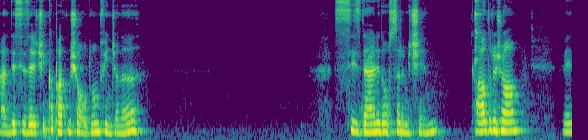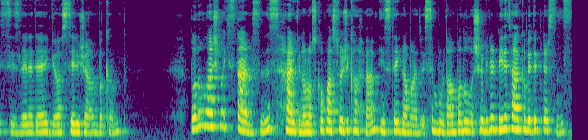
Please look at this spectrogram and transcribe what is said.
ben de sizler için kapatmış olduğum fincanı siz değerli dostlarım için kaldıracağım ve sizlere de göstereceğim bakın. Bana ulaşmak ister misiniz? Her gün horoskop astroloji kahvem Instagram adresim buradan bana ulaşabilir. Beni takip edebilirsiniz.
